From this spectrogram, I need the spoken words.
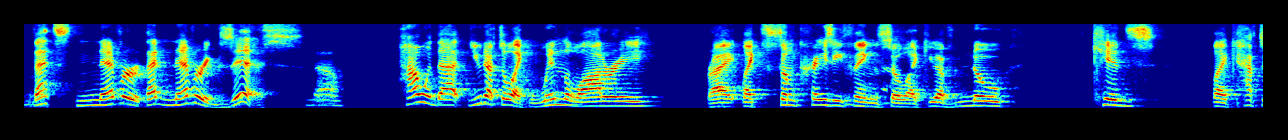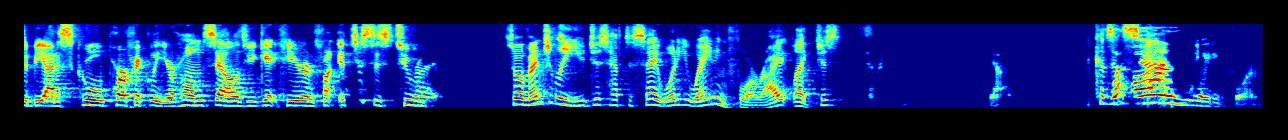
that's never that never exists. No. How would that you'd have to like win the lottery, right? Like some crazy things. So like you have no kids like have to be out of school perfectly. Your home cells, you get here in front. It just is too right. So eventually you just have to say, what are you waiting for? Right? Like just yeah. Because what are you waiting for?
